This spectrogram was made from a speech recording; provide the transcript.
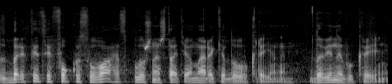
зберегти цей фокус уваги Сполучених Штатів Америки до України, до війни в Україні.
